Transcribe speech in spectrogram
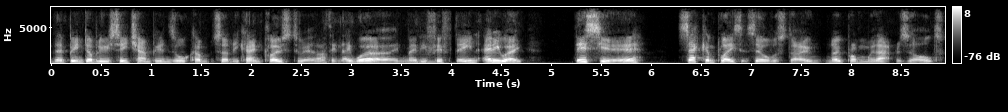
they've been WC champions or come, certainly came close to it. I think they were in maybe mm. 15. Anyway, this year Second place at Silverstone, no problem with that result.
